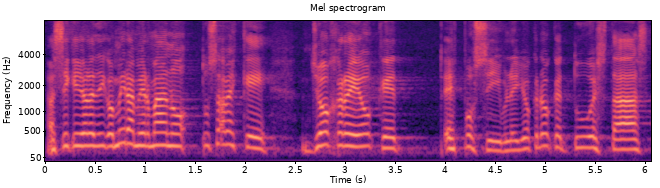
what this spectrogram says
Así que yo le digo, mira mi hermano, tú sabes que yo creo que es posible, yo creo que tú estás,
